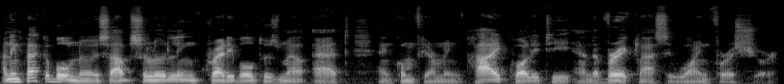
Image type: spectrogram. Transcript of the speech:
An impeccable nose, absolutely incredible to smell at, and confirming high quality and a very classy wine for sure.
